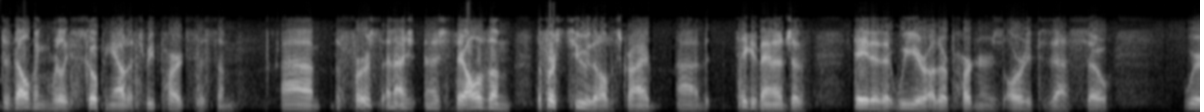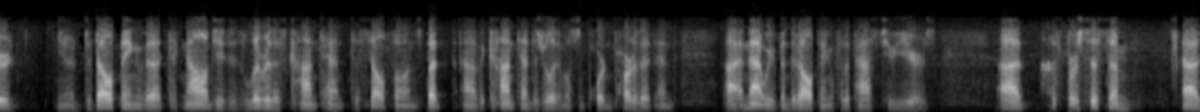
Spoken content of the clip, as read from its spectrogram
developing, really scoping out a three-part system um, the first, and I, and I, should say all of them, the first two that I'll describe uh, take advantage of data that we or other partners already possess. So we're you know, developing the technology to deliver this content to cell phones, but uh, the content is really the most important part of it, and, uh, and that we've been developing for the past two years. Uh, the first system uh,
